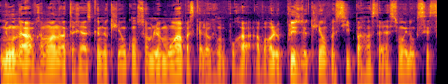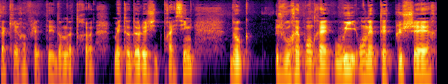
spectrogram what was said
nous, on a vraiment un intérêt à ce que nos clients consomment le moins parce qu'alors, on pourra avoir le plus de clients possible par installation. Et donc, c'est ça qui est reflété dans notre méthodologie de pricing. Donc, je vous répondrai, oui, on est peut-être plus cher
